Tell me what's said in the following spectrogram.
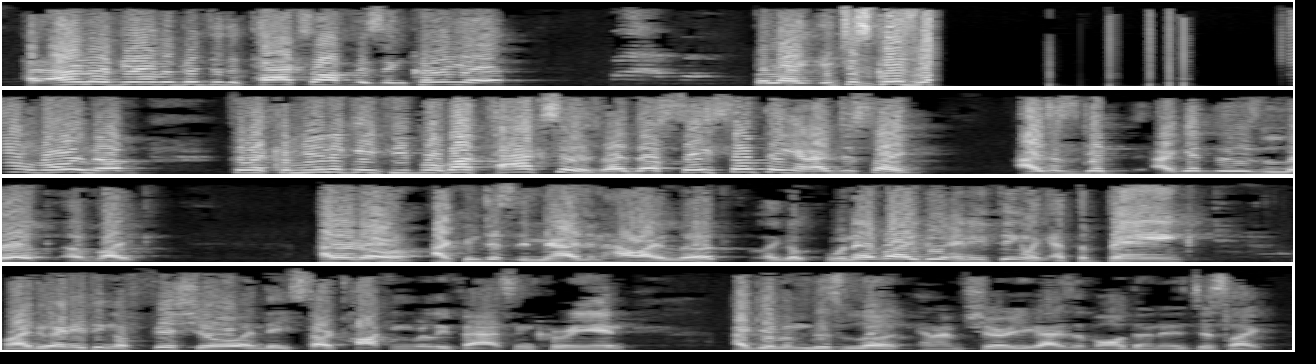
I don't know if you've ever been to the tax office in Korea, but like, it just goes right low to like communicate people about taxes, right? They'll say something and I just like, I just get, I get this look of like, I don't know, I can just imagine how I look. Like whenever I do anything like at the bank or I do anything official and they start talking really fast in Korean, I give them this look and I'm sure you guys have all done it. It's just like,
